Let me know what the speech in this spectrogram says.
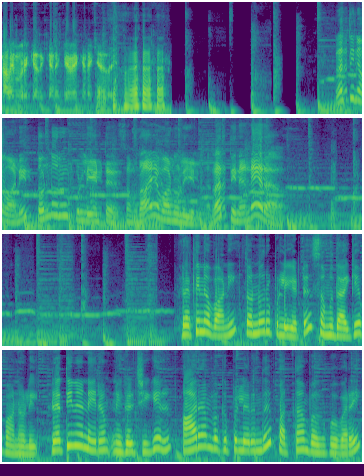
தலைமுறைக்கு அது கிடைக்கவே கிடைக்காது. ரத்தின வாணி தொண்ணூறு புள்ளி எட்டு சமுதாய வானொலியில். ரத்தின நேரம். ரத்தினவாணி தொண்ணூறு புள்ளி எட்டு சமுதாய வானொலி. ரத்தின நேரம் நிகழ்ச்சியில் ஆறாம் வகுப்பிலிருந்து பத்தாம் வகுப்பு வரை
